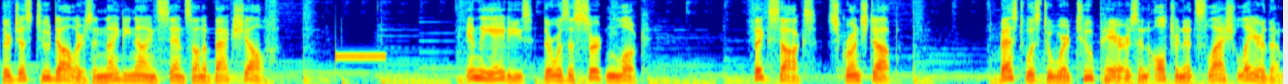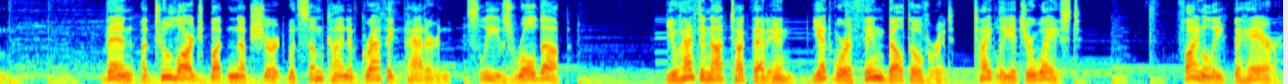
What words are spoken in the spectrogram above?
they're just $2.99 on a back shelf. In the 80s, there was a certain look. Thick socks, scrunched up. Best was to wear two pairs and alternate slash layer them. Then, a too large button up shirt with some kind of graphic pattern, sleeves rolled up. You had to not tuck that in, yet wear a thin belt over it, tightly at your waist. Finally, the hair.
